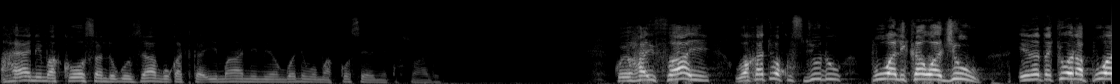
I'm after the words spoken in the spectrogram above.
haya ni makosa ndugu zangu katika imani miongoni mwa makosa yenye kuswali. Kwa hiyo haifai wakati wa kusujudu pua likawa juu. Inatakiwa na pua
